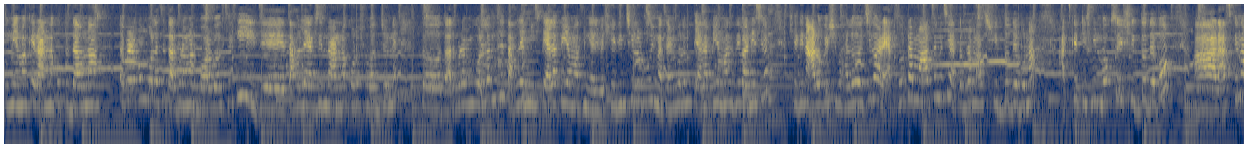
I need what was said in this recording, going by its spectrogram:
তুমি আমাকে রান্না করতে দাও না। তারপরে এরকম বলেছে তারপরে আমার বর বলছে কি যে তাহলে একদিন রান্না করো সবার জন্য। তো তারপরে আমি বললাম যে তাহলে তেলাপিয়া মাছ নিয়ে আসবে। সেদিন ছিল রুই মাছ আমি বললাম তেলাপিয়া মাছ দিয়ে বানিয়েছিলাম সেদিন আরও বেশি ভালো হয়েছিল। আর এতটা মাছ এনেছি এতটা মাছ সিদ্ধ দেবো না। আজকে টিফিন বক্সে সিদ্ধ দেবো। আর আজকে না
